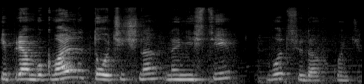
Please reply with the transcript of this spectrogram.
И прям буквально точечно нанести вот сюда в кончик.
